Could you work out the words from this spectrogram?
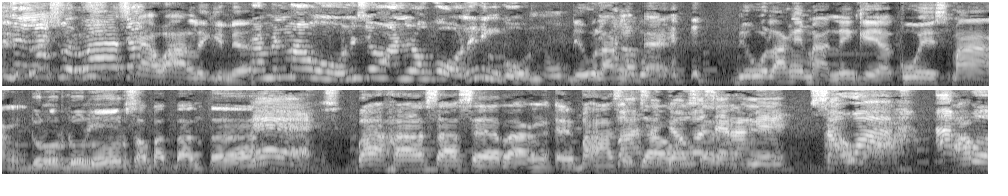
jelas Seras Cak. awal gini ya. Ramen mau ini sih orang logo ini ning kono. Diulang eh diulangi maning kayak kuis Mang. Dulur-dulur sobat Banten. Eh, Bahasa Serang eh bahasa, bahasa Jawa, Jawa Serangnya sawah apa?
